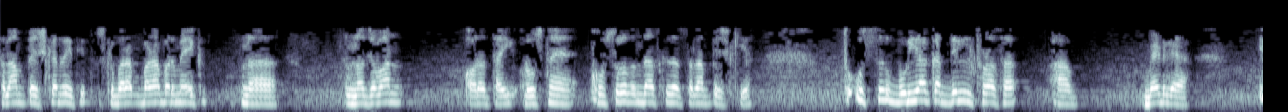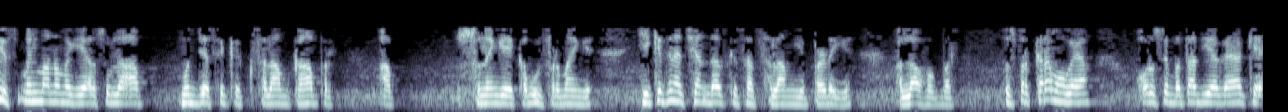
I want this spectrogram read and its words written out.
سلام پیش کر رہی تھی۔ تو اس کے برابر میں ایک نوجوان عورت آئی اور اس نے خوبصورت انداز کے ساتھ سلام پیش کیا۔ تو اس بڑھیا کا دل تھوڑا سا بیٹھ گیا۔ اس مہمانوں میں کہ رسول اللہ آپ مجھ جیسے سلام کہاں پر آپ سنیں گے قبول فرمائیں گے؟ یہ کتنے اچھے انداز کے ساتھ سلام یہ پڑھ رہی ہے۔ اللہ اکبر۔ اس پر کرم ہو گیا اور اسے بتا دیا گیا کہ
